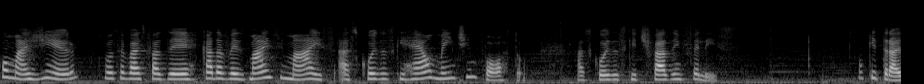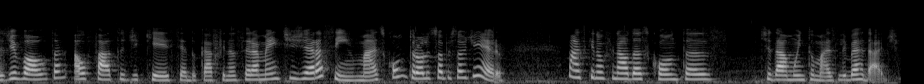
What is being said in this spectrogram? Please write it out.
Com mais dinheiro, você vai fazer cada vez mais e mais as coisas que realmente importam, as coisas que te fazem feliz. O que traz de volta ao fato de que se educar financeiramente gera sim mais controle sobre o seu dinheiro mas que no final das contas te dá muito mais liberdade.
